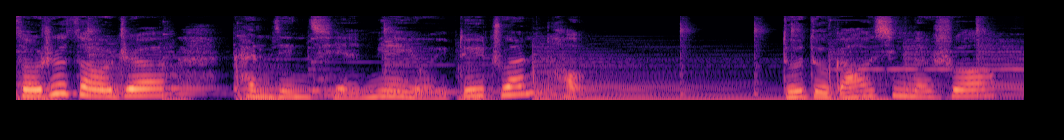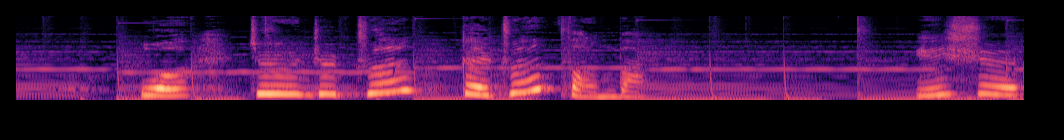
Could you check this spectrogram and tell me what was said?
走着走着，看见前面有一堆砖头，嘟嘟高兴地说：“我就用这砖盖砖房吧。”于是，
